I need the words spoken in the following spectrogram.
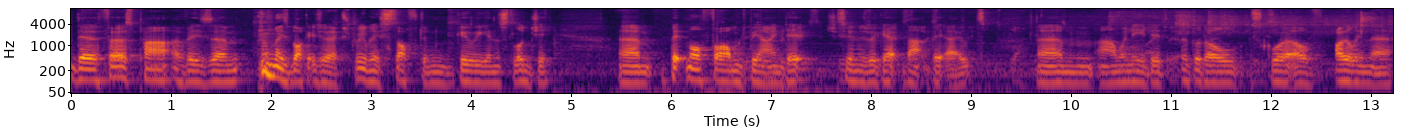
the first part of his um, his blockage is extremely soft and gooey and sludgy. Um, bit more formed behind it as soon as we get that bit out. Um, and we needed a good old squirt of oil in there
